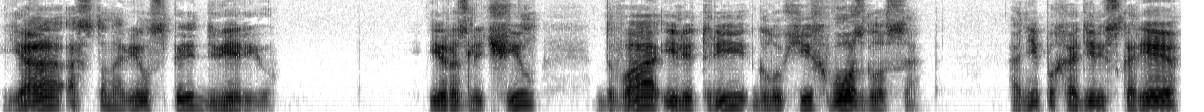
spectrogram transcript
Я остановился перед дверью и различил два или три глухих возгласа. Они походили скорее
